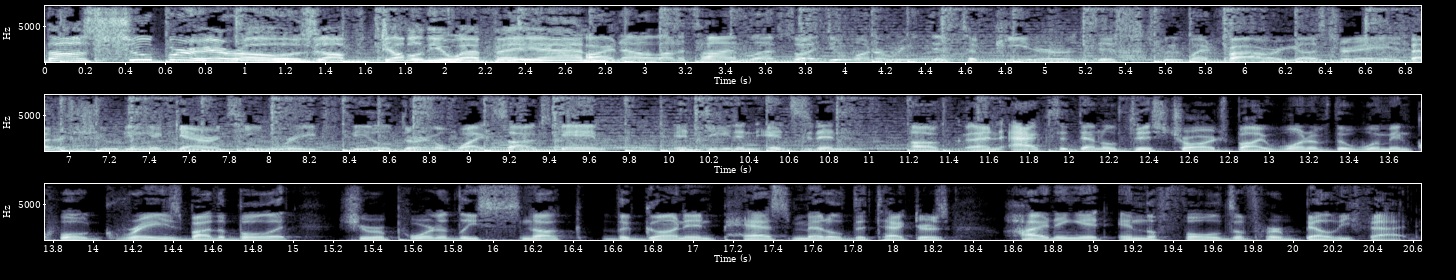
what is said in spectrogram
the superheroes of WFAN. All right, not a lot of time left, so I do want to read this to Peter. This tweet went viral yesterday about a shooting at Guaranteed Rate Field during a White Sox game. Indeed, an incident, uh, an accidental discharge by one of the women, quote, grazed by the bullet. She reportedly snuck the gun in past metal detectors, hiding it in the folds of her belly fat.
